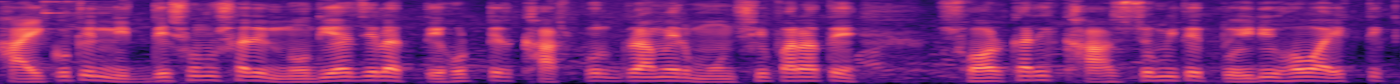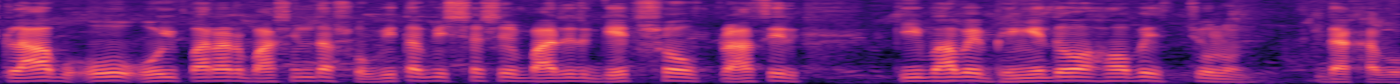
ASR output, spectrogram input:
হাইকোর্টের নির্দেশ অনুসারে নদিয়া জেলার তেহট্টের খাসপুর গ্রামের মুন্সিপাড়াতে সরকারি খাস জমিতে তৈরি হওয়া একটি ক্লাব ও ওই পাড়ার বাসিন্দা সবিতা বিশ্বাসের বাড়ির গেটসহ প্রাচীর কীভাবে ভেঙে দেওয়া হবে চলুন দেখাবো।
